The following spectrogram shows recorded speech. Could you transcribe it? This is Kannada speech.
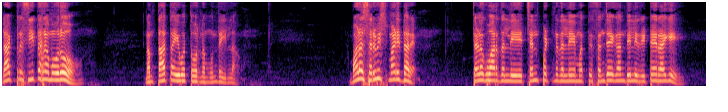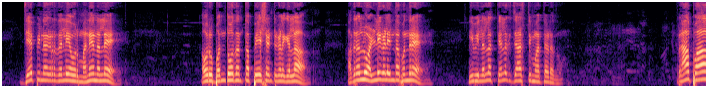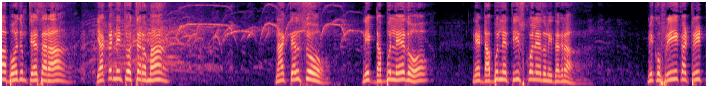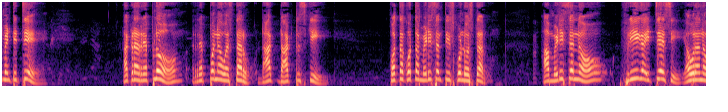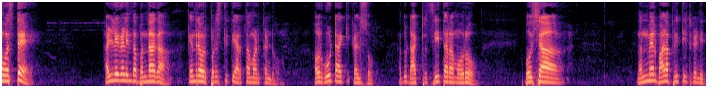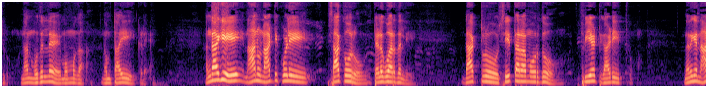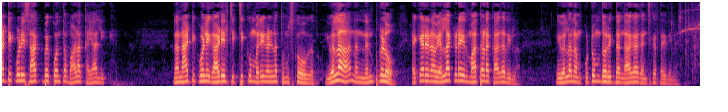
ಡಾಕ್ಟರ್ ಸೀತಾರಾಮ್ ಅವರು ನಮ್ಮ ತಾತ ಇವತ್ತು ಅವ್ರು ನಮ್ಮ ಮುಂದೆ ಇಲ್ಲ. ಭಾಳ ಸರ್ವಿಸ್ ಮಾಡಿದ್ದಾರೆ. ತೆಳಗುವಾರದಲ್ಲಿ, ಚನ್ನಪಟ್ಟಣದಲ್ಲಿ ಮತ್ತು ಸಂಜಯ್ ಗಾಂಧಿಯಲ್ಲಿ ರಿಟೈರ್ ಆಗಿ ಜೆ ಪಿ ನಗರದಲ್ಲಿ ಅವ್ರ ಮನೆಯಲ್ಲೇ ಅವರು ಬಂದೋದಂಥ ಪೇಷಂಟ್ಗಳಿಗೆಲ್ಲ ಅದರಲ್ಲೂ ಹಳ್ಳಿಗಳಿಂದ ಬಂದರೆ ನೀವು ಇಲ್ಲೆಲ್ಲ ತೆಲುಗು ಜಾಸ್ತಿ ಮಾತಾಡೋದು. ರಾಪ, ಭೋಜಂ ಚೇಸಾರಾ? ఎక్కడి నుంచి వచ్చారమ్మా నాకు తెలుసు నీకు డబ్బులు లేదు నేను డబ్బులు నేను తీసుకోలేదు నీ దగ్గర మీకు ఫ్రీగా ట్రీట్మెంట్ ఇచ్చి అక్కడ రెప్లో రెప్పన వస్తారు డాక్ డాక్టర్స్కి కొత్త కొత్త మెడిసిన్ తీసుకొని వస్తారు ఆ మెడిసిన్ ఫ్రీగా ఇచ్చేసి ఎవరైనా వస్తే ಹಳ್ಳಿಗಳಿಂದ ಬಂದಾಗ ಯಾಕೆಂದ್ರೆ ಅವ್ರ ಪರಿಸ್ಥಿತಿ ಅರ್ಥ ಮಾಡ್ಕೊಂಡು ಅವ್ರಿಗೆ ಊಟ ಹಾಕಿ ಕಳಿಸೋರು ಅದು ಡಾಕ್ಟರ್ ಸೀತಾರಾಮ್ ಅವರು ಬಹುಶಃ ನನ್ನ ಮೇಲೆ ಭಾಳ ಪ್ರೀತಿ ಇಟ್ಕೊಂಡಿದ್ರು. ನಾನು ಮೊದಲೇ ಮೊಮ್ಮಗ ನಮ್ಮ ತಾಯಿ ಕಡೆ. ಹಂಗಾಗಿ ನಾನು ನಾಟಿ ಕೋಳಿ ಸಾಕೋರು ತೆಳಗುವಾರದಲ್ಲಿ. ಡಾಕ್ಟ್ರು ಸೀತಾರಾಮ್ ಅವ್ರದ್ದು ಫಿಯಟ್ ಗಾಡಿ ಇತ್ತು. ನನಗೆ ನಾಟಿ ಕೋಳಿ ಸಾಕಬೇಕು ಅಂತ ಭಾಳ ಖಯಾಲಿ. ನಾನು ನಾಟಿ ಕೋಳಿ ಗಾಡಿಲಿ ಚಿಕ್ಕ ಚಿಕ್ಕ ಮರಿಗಳನ್ನ ತುಂಬಿಸ್ಕೊ ಹೋಗೋದು. ಇವೆಲ್ಲ ನನ್ನ ನೆನಪುಗಳು. ಯಾಕೆಂದರೆ ನಾವು ಎಲ್ಲ ಕಡೆ ಇದು ಮಾತಾಡೋಕ್ಕಾಗೋದಿಲ್ಲ. ನೀವೆಲ್ಲ ನಮ್ಮ ಕುಟುಂಬದವ್ರು ಇದ್ದಂಗೆ ಆಗಾಗ ಹಂಚ್ಕೊತಾ ಇದ್ದೀನಿ ಅಷ್ಟೇ.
